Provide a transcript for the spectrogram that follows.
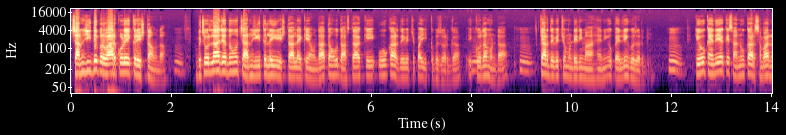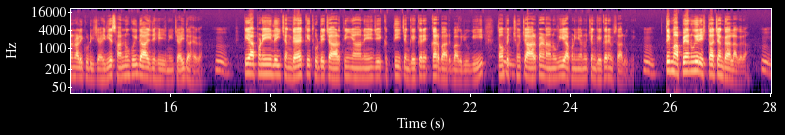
ਚਰਨਜੀਤ ਦੇ ਪਰਿਵਾਰ ਕੋਲੇ ਇੱਕ ਰਿਸ਼ਤਾ ਆਉਂਦਾ। ਹੂੰ। ਵਿਚੋਲਾ ਜਦੋਂ ਚਰਨਜੀਤ ਲਈ ਰਿਸ਼ਤਾ ਲੈ ਕੇ ਆਉਂਦਾ ਤਾਂ ਉਹ ਦੱਸਦਾ ਕਿ ਉਹ ਘਰ ਦੇ ਵਿੱਚ ਭਾਈ ਇੱਕ ਬਜ਼ੁਰਗ ਆ ਇੱਕ ਉਹਦਾ ਮੁੰਡਾ। ਹੂੰ। ਘਰ ਦੇ ਵਿੱਚ ਉਹ ਮੁੰਡੇ ਦੀ ਮਾਂ ਹੈ ਨਹੀਂ ਉਹ ਪਹਿਲਾਂ ਹੀ ਗੁਜ਼ਰ ਗਈ। ਹੂੰ। ਕਿ ਉਹ ਕਹਿੰਦੇ ਆ ਕਿ ਸਾਨੂੰ ਘਰ ਸੰਭਾਲਣ ਵਾਲੀ ਕੁੜੀ ਚਾਹੀਦੀ ਹੈ ਸਾਨੂੰ ਕੋਈ ਦਾਜ ਦਹੇਜ ਨਹੀਂ ਚਾਹੀਦਾ ਹੈਗਾ। ਹੂੰ। ਕਿ ਆਪਣੇ ਲਈ ਚੰਗਾ ਹੈ ਕਿ ਤੁਹਾਡੇ ਚਾਰ ਧੀਆਂ ਨੇ ਜੇ ਇੱਕ ਧੀ ਚੰਗੇ ਘਰੇ ਘਰ-ਬਾਰ ਵਗ ਜੂਗੀ ਤਾਂ ਉਹ ਪਿੱਛੋਂ ਚਾਰ ਭੈਣਾਂ ਨੂੰ ਵੀ ਆਪਣੀਆਂ ਨੂੰ ਚੰਗੇ ਘਰੇ ਵਸਾ ਲੂਗੀ। ਹੂੰ। ਤੇ ਮਾਪਿਆਂ ਨੂੰ ਇਹ ਰਿਸ਼ਤਾ ਚੰਗਾ ਲੱਗਦਾ। ਹੂੰ।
